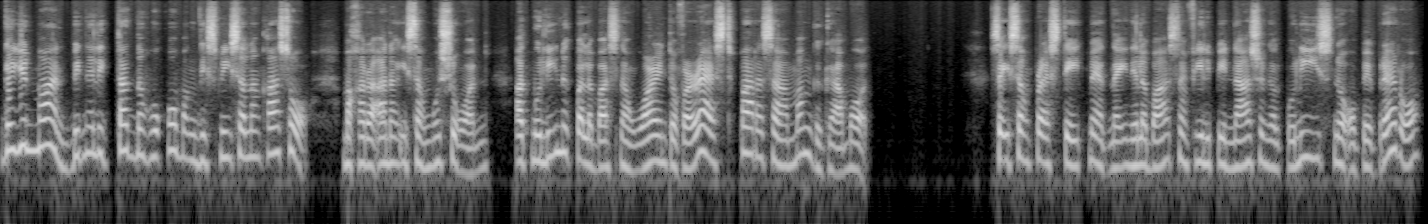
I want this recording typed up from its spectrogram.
Gayunman, binaligtad ng hukom ang dismissal ng kaso, makaraan ng isang musyon at muling nagpalabas ng warrant of arrest para sa manggagamot. Sa isang press statement na inilabas ng Philippine National Police noong Pebrero,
